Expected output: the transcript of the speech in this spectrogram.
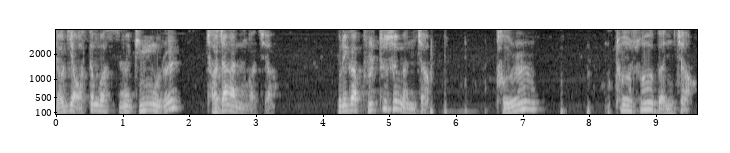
여기에 어떤 것은 빗물을 저장하는 거죠. 우리가 불투수 면적, 불투수 면적.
